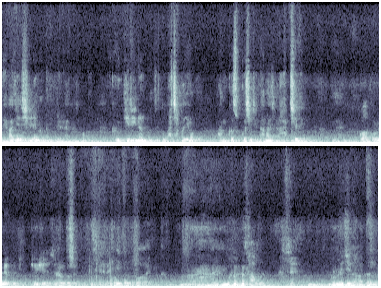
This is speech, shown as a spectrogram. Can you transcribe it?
네 가지의 신령한 동물이라 해가지고 그 기린은 이제 또 마찬가지로 수컷이 이제 나눠져 합체됩니다. 예. 그 앞으로 내 휴실에 쓰는 거 공공부가 아닙니까? 사물. 네. 그러면 집에 갔던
